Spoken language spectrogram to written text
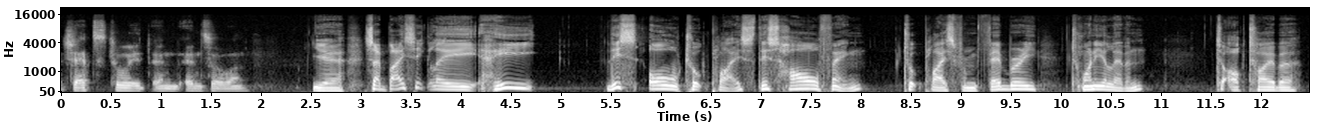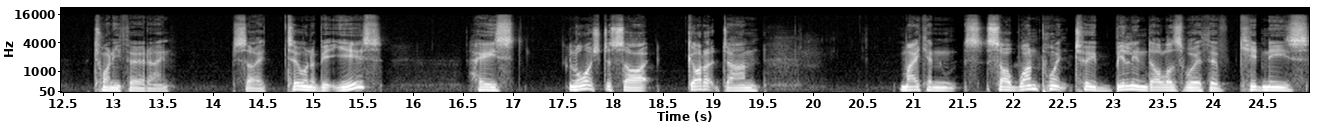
chats to it and and so on. Yeah. So basically, he this all took place. This whole thing took place from February 2011 to October 2013. So two and a bit years. He's launched a site, got it done, making sold 1.2 billion dollars worth of kidneys,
